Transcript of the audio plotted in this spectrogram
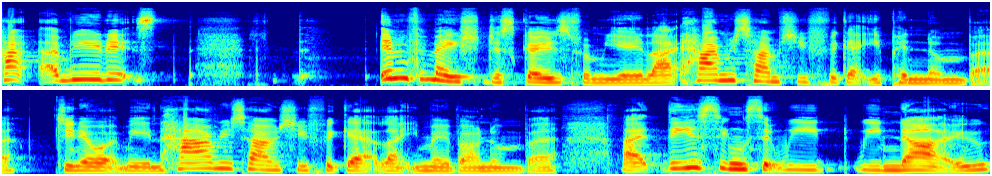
I mean, it's information just goes from you. Like how many times you forget your pin number? Do you know what I mean? How many times you forget like your mobile number? Like these things that we we know,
